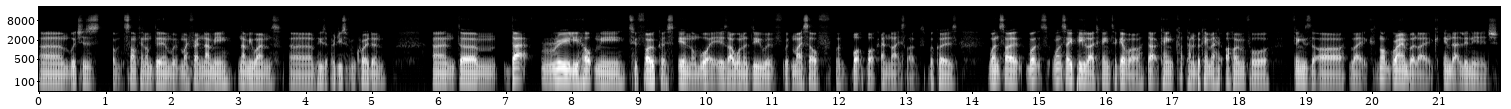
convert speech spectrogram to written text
um, which is um, something I'm doing with my friend Nami, Nami Wams, um, who's a producer from Croydon. And um, that really helped me to focus in on what it is I want to do with, with myself, with Bok Bok and Night Slugs, because once I once once AP Life came together, that came kind of became a, a home for things that are like not grime but like in that lineage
